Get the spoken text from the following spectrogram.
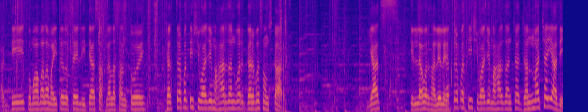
अगदी तुम्हाला माहीतच असेल इतिहास आपल्याला सांगतोय. छत्रपती शिवाजी महाराजांवर गर्भसंस्कार. याच किल्ल्यावर झालेले आहे. छत्रपती शिवाजी महाराजांच्या जन्माच्या यादी.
